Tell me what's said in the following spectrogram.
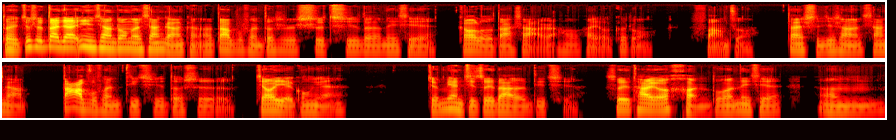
对，就是大家印象中的香港，可能大部分都是市区的那些高楼大厦，然后还有各种房子。但实际上，香港大部分地区都是郊野公园，就面积最大的地区，所以它有很多那些。嗯，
